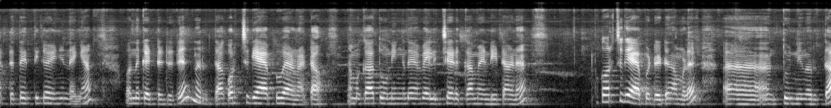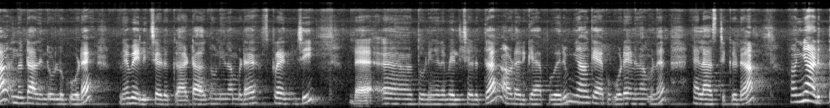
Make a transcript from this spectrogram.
അറ്റത്ത് എത്തിക്കഴിഞ്ഞിട്ടുണ്ടെങ്കിൽ ഒന്ന് കെട്ടിട്ടിട്ട് നിർത്തുക കുറച്ച് ഗ്യാപ്പ് വേണം കേട്ടോ. നമുക്ക് ആ തുണി ഇങ്ങനെ വലിച്ചെടുക്കാൻ വേണ്ടിയിട്ടാണ്. അപ്പോൾ കുറച്ച് ഗ്യാപ്പ് ഇട്ടിട്ട് നമ്മൾ തുന്നി നിർത്തുക എന്നിട്ട് അതിന്റെ ഉള്ളിൽ കൂടെ ഇങ്ങനെ വലിച്ചെടുക്കുക കേട്ടോ. തുണി നമ്മുടെ സ്ക്രഞ്ചി തുണി ഇങ്ങനെ വലിച്ചെടുത്ത് അവിടെ ഒരു ഗ്യാപ്പ് വരും. ഞാൻ ഗ്യാപ്പ് കൂടെയാണ് നമ്മൾ എലാസ്റ്റിക് ഇടുക. ഇനി അടുത്ത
